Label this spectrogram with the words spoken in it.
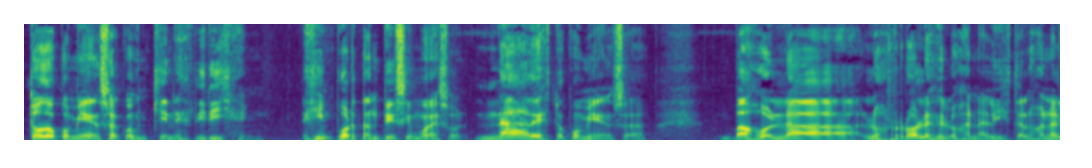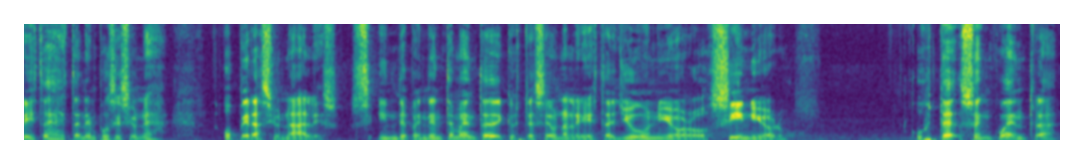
todo comienza con quienes dirigen. Es importantísimo eso. Nada de esto comienza bajo los roles de los analistas. Los analistas están en posiciones operacionales. Independientemente de que usted sea un analista junior o senior, usted se encuentra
